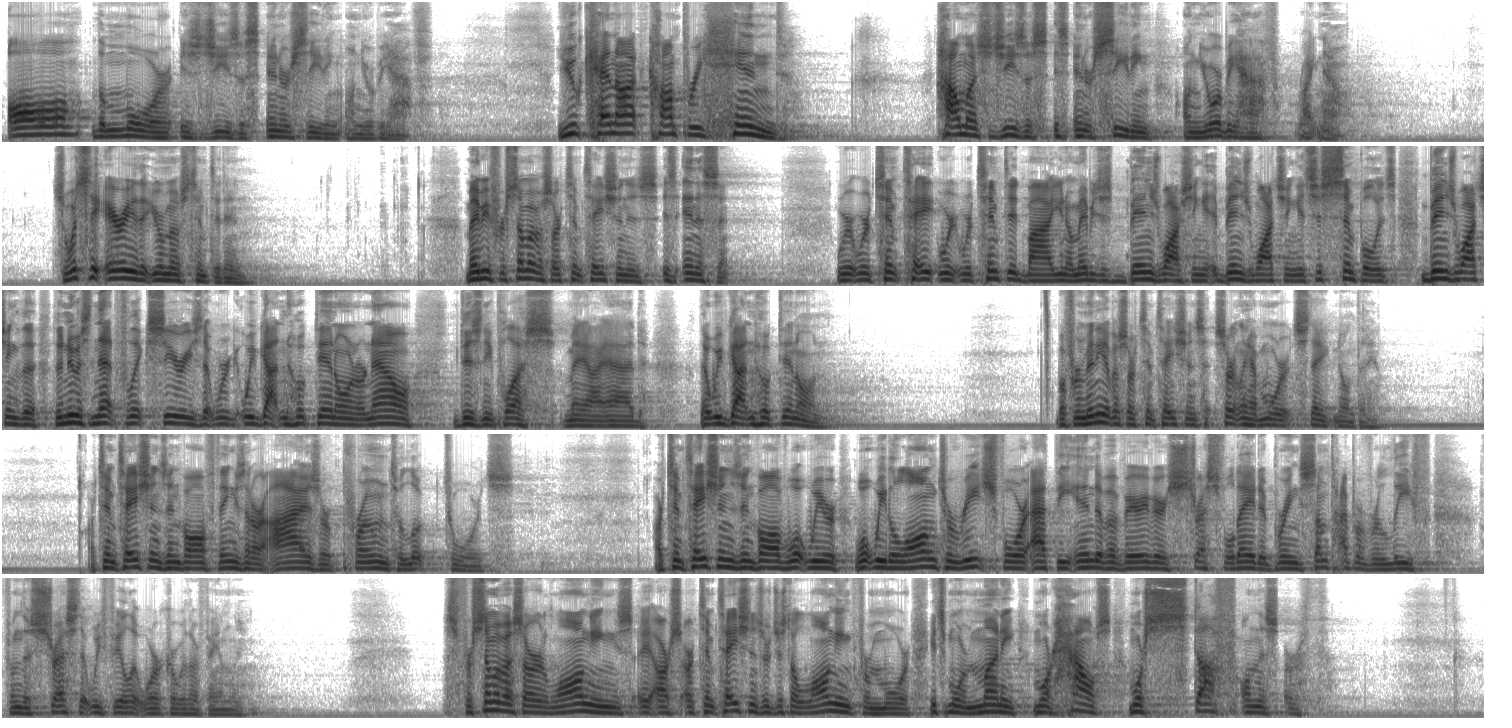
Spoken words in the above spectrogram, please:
All the more is Jesus interceding on your behalf. You cannot comprehend how much Jesus is interceding on your behalf right now. So, what's the area that you're most tempted in? Maybe for some of us, our temptation is, is innocent. We're, we're, tempta- we're, we're tempted by, you know, maybe just binge watching it, binge watching. It's just simple. It's binge watching the, the newest Netflix series that we're, we've gotten hooked in on, or now Disney Plus, may I add, that we've gotten hooked in on. But for many of us, our temptations certainly have more at stake, don't they? Our temptations involve things that our eyes are prone to look towards. Our temptations involve what, we're, what we long to reach for at the end of a very, very stressful day to bring some type of relief from the stress that we feel at work or with our family. For some of us, our longings, eh, our, our temptations are just a longing for more. It's more money, more house, more stuff on this earth.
